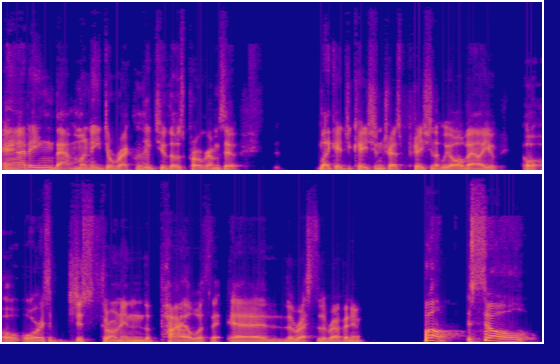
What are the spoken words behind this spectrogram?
adding that money directly to those programs that like education, transportation that we all value? Or, or is it just thrown in the pile with uh, the rest of the revenue? Well, so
